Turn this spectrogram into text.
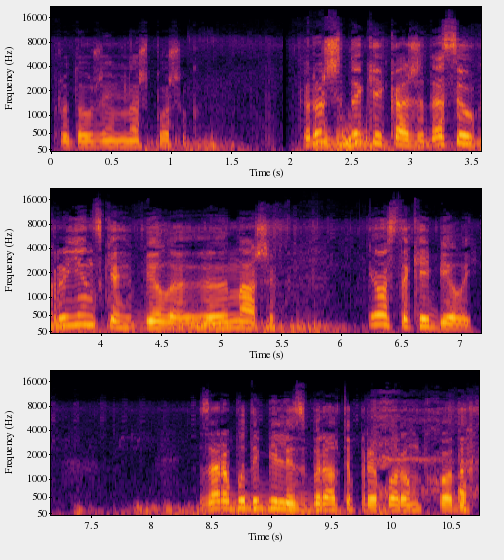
Продовжуємо наш пошук. Коротше, дикий каже, де це українських білих е, наших. І ось такий білий. Зараз буде білі збирати прибором входу.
